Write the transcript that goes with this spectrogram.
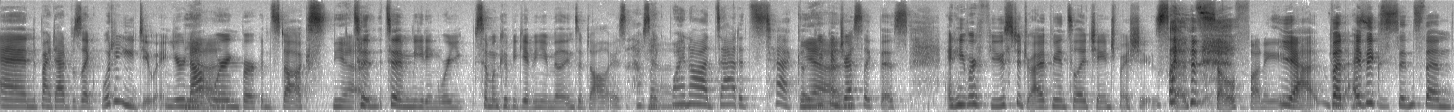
And my dad was like, "What are you doing? You're not Yeah. wearing Birkenstocks Yeah. to, to a meeting where you someone could be giving you millions of dollars." And I was like, "Why not, Dad? It's tech. Like, You can dress like this." And he refused to drive me until I changed my shoes. That's so funny. yeah, but I think since then,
